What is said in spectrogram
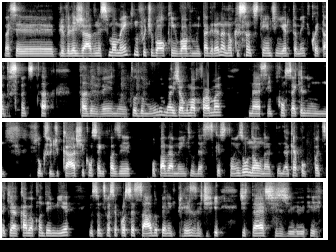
vai ser privilegiado nesse momento no futebol que envolve muita grana, não que o Santos tenha dinheiro também, que coitado do Santos tá, tá devendo todo mundo, mas de alguma forma, né, sempre consegue ali um fluxo de caixa e consegue fazer o pagamento dessas questões ou não, né? Daqui a pouco pode ser que acabe a pandemia e o Santos vai ser processado pela empresa de, de testes de, de,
